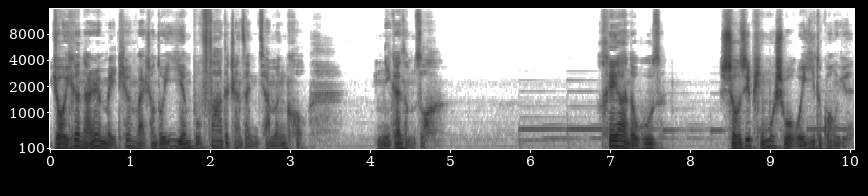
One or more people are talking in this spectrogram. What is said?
有一个男人每天晚上都一言不发的站在你家门口，你该怎么做？黑暗的屋子，手机屏幕是我唯一的光源。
